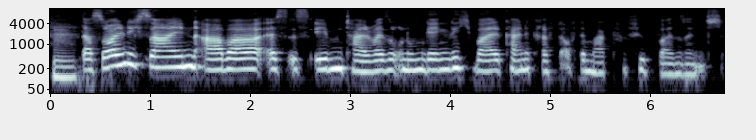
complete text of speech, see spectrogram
Hm. Das soll nicht sein, aber es ist eben teilweise unumgänglich, weil keine Kräfte auf dem Markt verfügbar sind.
